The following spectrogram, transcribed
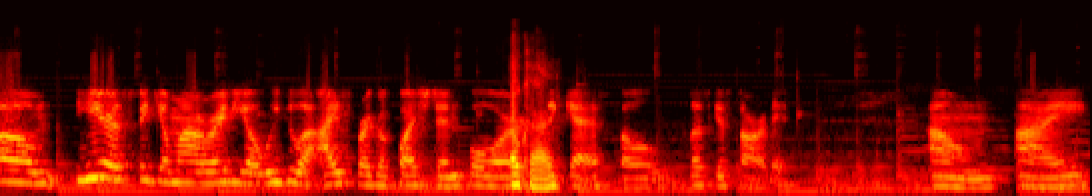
um, here at Speak Your Mind Radio, we do an icebreaker question for Okay. the guests. So let's get started. Um, I,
